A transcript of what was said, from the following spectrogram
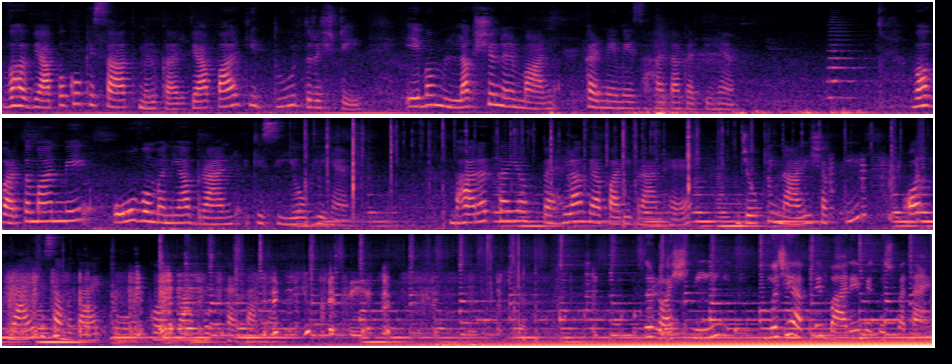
वह व्यापकों के साथ मिलकर व्यापार की दूरदृष्टि एवं लक्ष्य निर्माण करने में सहायता करती हैं। वह वर्तमान में ओ वमनिया ब्रांड की सीईओ भी हैं। भारत का यह पहला व्यापारी ब्रांड है जो कि नारी शक्ति और प्राइड समुदाय को गौरवान्वित करता है। तो रोशनी मुझे अपने बारे में कुछ बताएँ।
